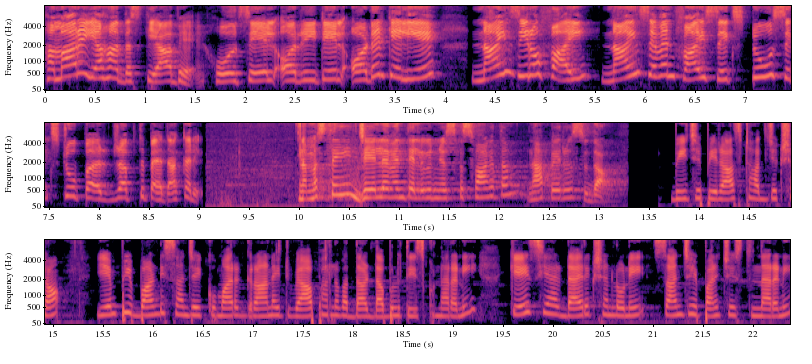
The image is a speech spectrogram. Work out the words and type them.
हमारे यहाँ दस्तियाब है होलसेल और रिटेल ऑर्डर के लिए 9059756262 पर रब्त पैदा करें నమస్తే జే లెవెన్ తెలుగు న్యూస్కు స్వాగతం నా పేరు సుధా బీజేపీ రాష్ట్ర అధ్యక్ష ఎంపీ బండి సంజయ్ కుమార్ గ్రానైట్ వ్యాపారుల వద్ద డబ్బులు తీసుకున్నారని కేసీఆర్ డైరెక్షన్లోనే సంజయ్ పనిచేస్తున్నారని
